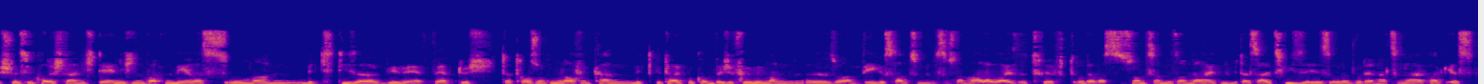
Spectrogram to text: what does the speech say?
schleswig-holsteinisch-dänischen Wattenmeeres, wo man mit dieser WWF-Web durch da draußen rumlaufen kann, mitgeteilt bekommt, welche Vögel man äh, so am Wegesrand zumindest normalerweise trifft oder was sonst an Besonderheiten mit der Salzwiese ist oder wo der Nationalpark ist.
